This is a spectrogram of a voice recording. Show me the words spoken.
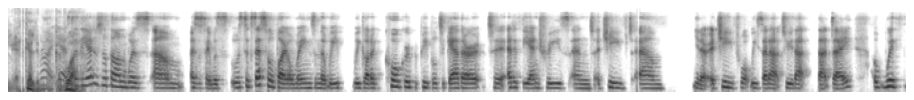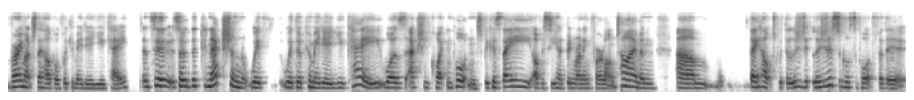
li qed kellim right, yeah. dwar. So the editathon was um, as I say was was successful by all means in that we we got a core group of people together to edit the entries and achieve achieved um, you know achieved what we set out to that that day with very much the help of wikimedia uk and so so the connection with with wikimedia uk was actually quite important because they obviously had been running for a long time and um, they helped with the log- logistical support for the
